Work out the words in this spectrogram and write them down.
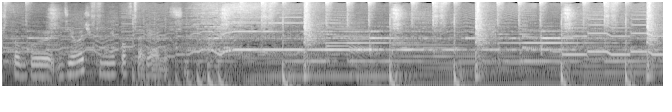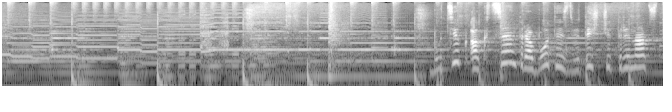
чтобы девочки не повторялись. Бутик «Акцент» работает с 2013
